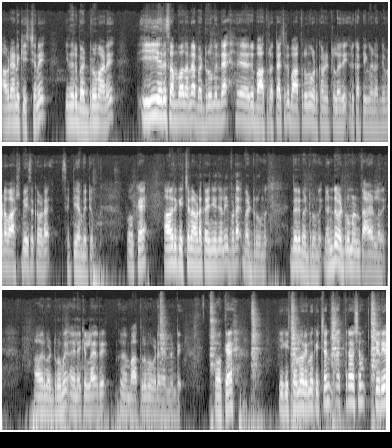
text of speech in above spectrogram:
അവിടെയാണ് കിച്ചണ്. ഇതൊരു ബെഡ്റൂമാണ്. ഈ ഒരു സംഭവം തന്നെ ബെഡ്റൂമിന്റെ ഒരു ബാത്റൂം അറ്റാച്ച്ഡ് ബാത്റൂം കൊടുക്കാൻ വേണ്ടിയിട്ടുള്ള ഒരു കട്ടിങ് ആണ് ഇവിടെ വാഷ് ബേസ് ഒക്കെ ഇവിടെ സെറ്റ് ചെയ്യാൻ പറ്റും. ഓക്കെ. ആ ഒരു കിച്ചൺ അവിടെ കഴിഞ്ഞ് കഴിഞ്ഞാൽ ഇവിടെ ബെഡ്റൂം. ഇതൊരു ബെഡ്റൂം. രണ്ട് ബെഡ്റൂമാണ് താഴെ ഉള്ളത് ആ ഒരു ബെഡ്റൂം അതിലേക്കുള്ള ഒരു ബാത്റൂം ഇവിടെ വരുന്നുണ്ട്. ഓക്കെ. ഈ കിച്ചൺ എന്ന് പറയുമ്പോൾ കിച്ചൺ അത്യാവശ്യം ചെറിയ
